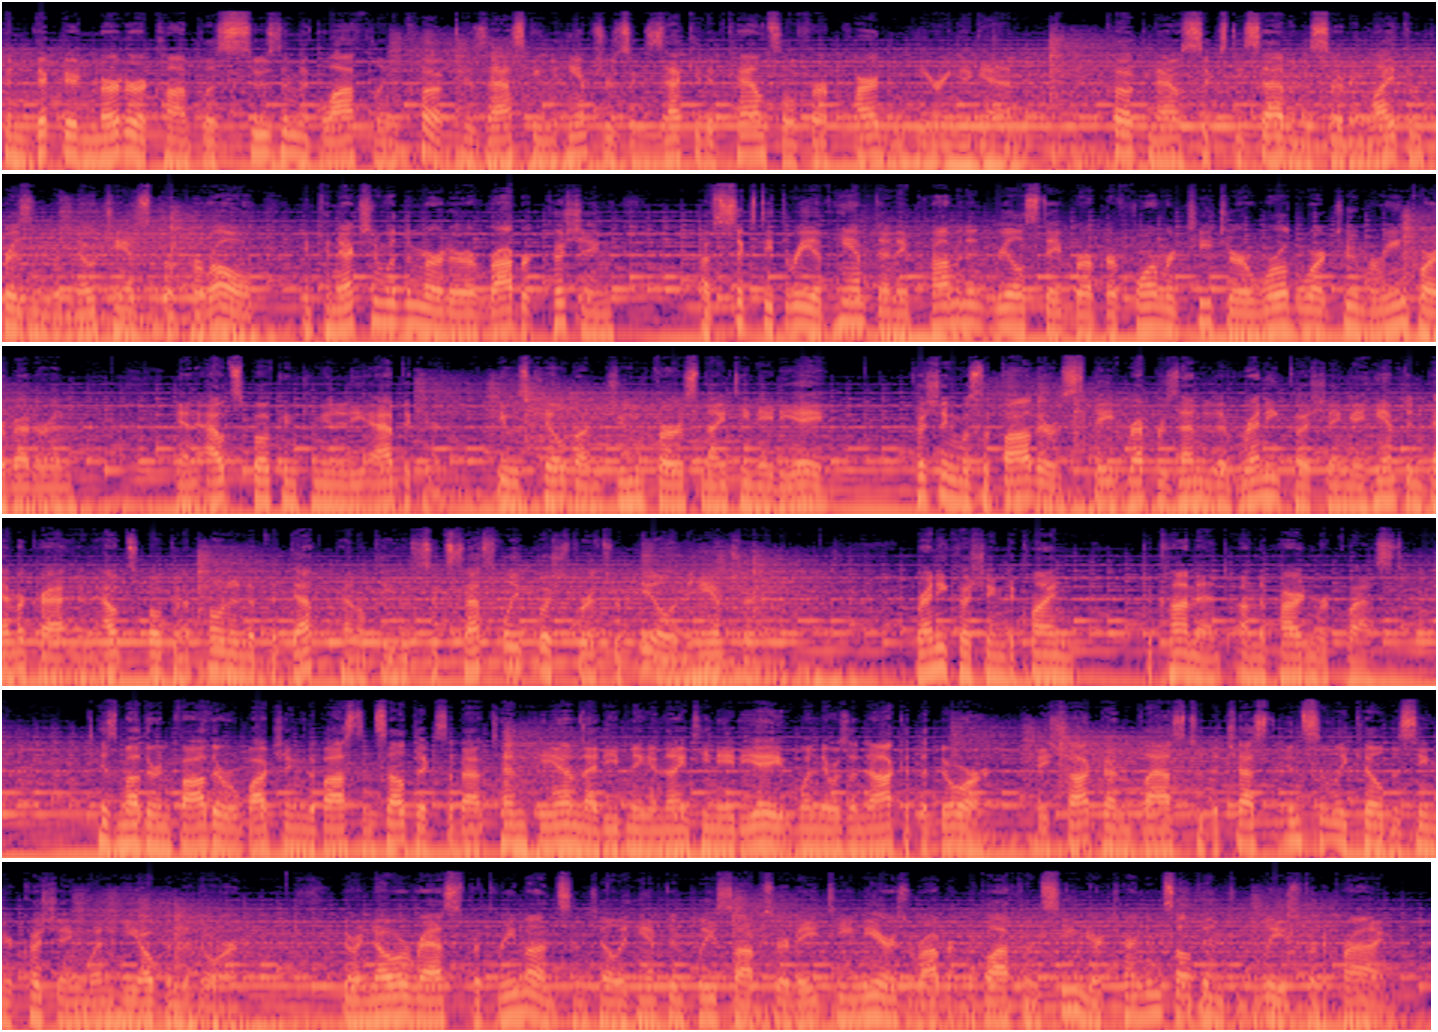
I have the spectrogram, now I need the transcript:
Convicted murder accomplice Susan McLaughlin Cook is asking New Hampshire's Executive Council for a pardon hearing again. Cook, now 67, is serving life in prison with no chance for parole in connection with the murder of Robert Cushing of 63 of Hampton, a prominent real estate broker, former teacher, World War II Marine Corps veteran, and outspoken community advocate. He was killed on June 1, 1988. Cushing was the father of State Representative Renny Cushing, a Hampton Democrat and outspoken opponent of the death penalty who successfully pushed for its repeal in New Hampshire. Renny Cushing declined to comment on the pardon request. His mother and father were watching the Boston Celtics about 10 p.m. that evening in 1988 when there was a knock at the door. A shotgun blast to the chest instantly killed the senior Cushing when he opened the door. There were no arrests for three months until a Hampton police officer of 18 years, Robert McLaughlin Sr., turned himself in to police for the crime.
